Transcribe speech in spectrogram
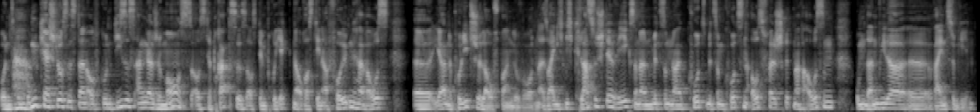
Und ah. im Umkehrschluss ist dann aufgrund dieses Engagements aus der Praxis, aus den Projekten, auch aus den Erfolgen heraus, äh, ja, eine politische Laufbahn geworden. Also eigentlich nicht klassisch der Weg, sondern mit so, einer kurz, mit so einem kurzen Ausfallschritt nach außen, um dann wieder äh, reinzugehen.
